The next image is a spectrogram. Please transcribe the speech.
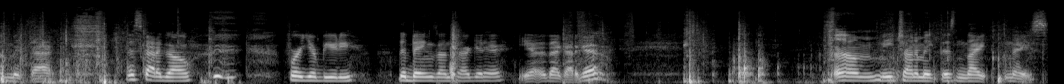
admit that. This gotta go for your beauty. The bangs on Target here. Yeah, that gotta go. Um, me trying to make this night nice.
